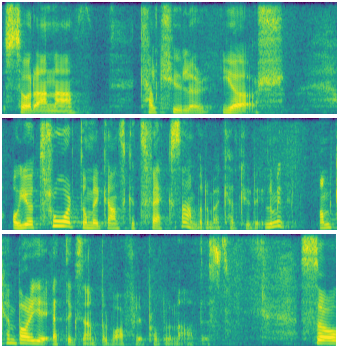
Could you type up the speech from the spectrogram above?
sådana kalkyler görs. Och jag tror att de är ganska tveksamma, de här kalkylerna. Om jag kan bara ge ett exempel varför det är problematiskt. Så,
